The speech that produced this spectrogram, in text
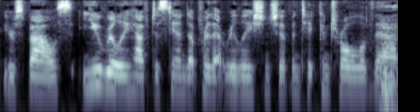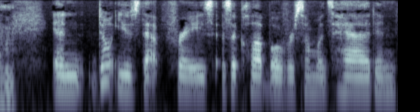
your spouse, you really have to stand up for that relationship and take control of that. Mm-hmm. And don't use that phrase as a club over someone's head and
